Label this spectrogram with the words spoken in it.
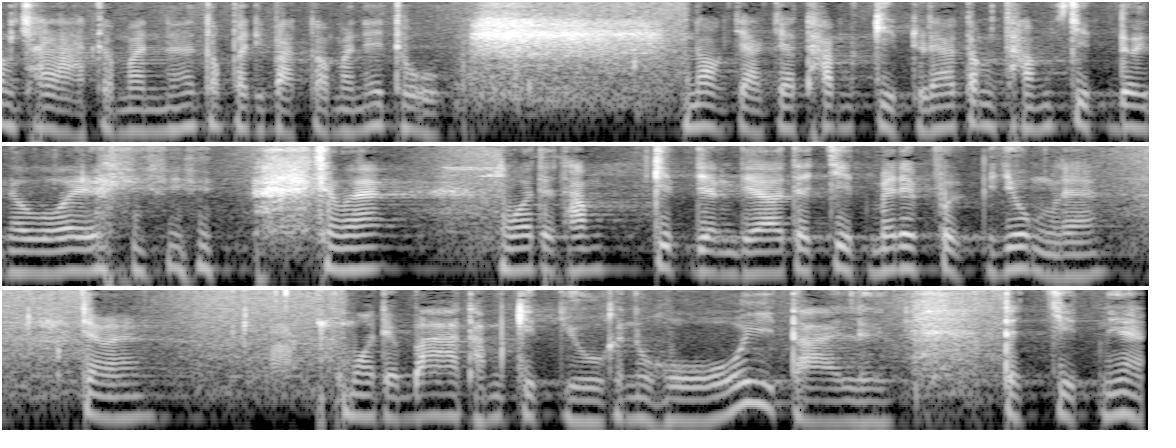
ต้องฉลาดกับมันนะ ต้องปฏิบัติต่อมันให้ถูก นอกจากจะทำกิจแล้วต้องทำจิตโดยนะเว้ยใช่ไหมมัวแต่ทำกิจอย่างเดียว แต่จิตไม่ได้ฝึกยุ่งแล้วใช่ไหมมัวแต่บ้าทำกิจอยู่กันโอ้โหตายเลย แต่จิตเนี่ย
